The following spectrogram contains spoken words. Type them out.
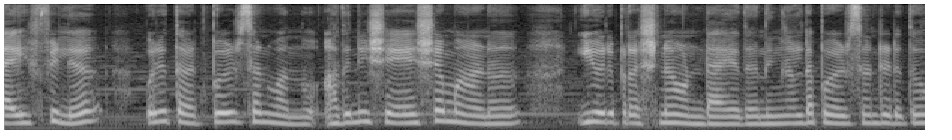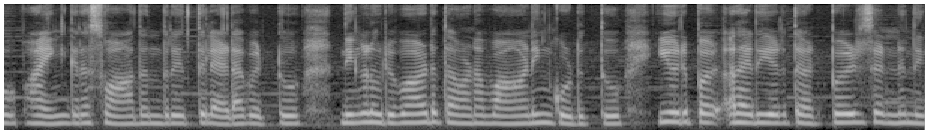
ലൈഫിൽ ഒരു തേർഡ് പേഴ്സൺ വന്നു. അതിന് ശേഷമാണ് ഈ ഒരു പ്രശ്നം ഉണ്ടായത്. നിങ്ങളുടെ പേഴ്സന്റെ അടുത്ത് ഭയങ്കര സ്വാതന്ത്ര്യത്തിൽ ഇടപെട്ടു. നിങ്ങൾ ഒരുപാട് തവണ വാണിംഗ് കൊടുത്തു. ഈ ഒരു അതായത് ഈ ഒരു തേർഡ് പേഴ്സണിന്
